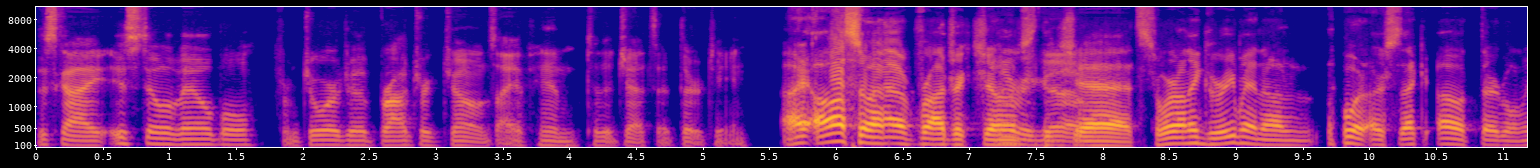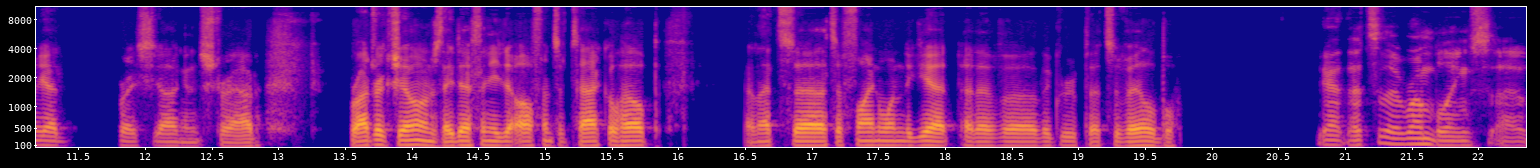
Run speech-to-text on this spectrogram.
this guy is still available from Georgia. Broderick Jones, I have him to the Jets at 13. I also have Broderick Jones, we the. Jets. We're on agreement on what our second, oh, third one. We had Bryce Young and Stroud. Broderick Jones, they definitely need offensive tackle help, and that's uh, that's a fine one to get out of uh, the group that's available. Yeah, that's the rumblings. Uh,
